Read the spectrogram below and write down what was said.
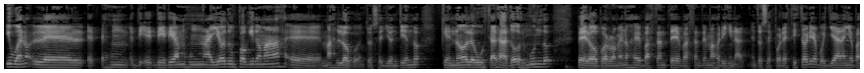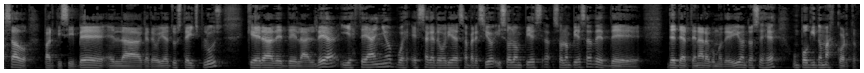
Y bueno, es un, digamos, un maillot un poquito más, eh, más loco. Entonces yo entiendo que no le gustará a todo el mundo, pero por lo menos es bastante, bastante más original. Entonces, por esta historia, pues ya el año pasado participé en la categoría Two Stage Plus, que era desde la aldea, y este año, pues esa categoría desapareció y solo empieza, solo empieza desde, desde Artenara, como te digo, entonces es un poquito más corto.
